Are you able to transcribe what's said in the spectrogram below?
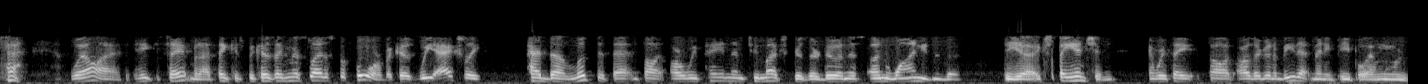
well, I hate to say it, but I think it's because they misled us before. Because we actually had uh, looked at that and thought, are we paying them too much because they're doing this unwinding of the the uh, expansion? And we th- thought, are there going to be that many people? And we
